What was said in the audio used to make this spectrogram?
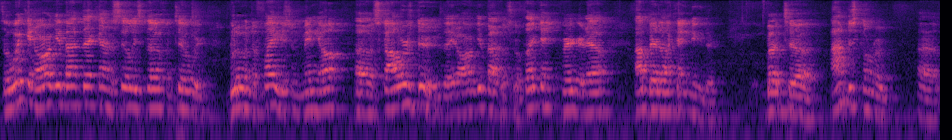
So we can argue about that kind of silly stuff until we're blue in the face, and many uh, scholars do. They argue about it. So if they can't figure it out, I bet I can't either. But uh, I'm just going to, uh,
